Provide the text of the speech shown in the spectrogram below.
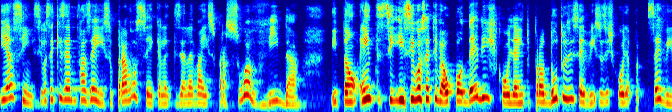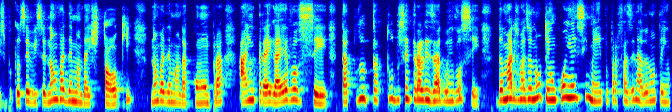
E assim, se você quiser fazer isso para você, que ela quiser levar isso para sua vida, então, entre, se, e se você tiver o poder de escolha entre produtos e serviços, escolha serviço, porque o serviço não vai demandar estoque, não vai demandar compra, a entrega é você, tá tudo, tá tudo centralizado em você. Damares, mas eu não tenho conhecimento para fazer nada, eu não tenho.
